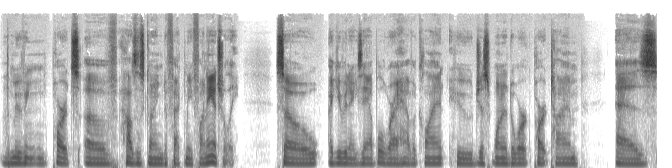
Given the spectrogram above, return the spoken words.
the moving parts of how's this going to affect me financially. So I give you an example where I have a client who just wanted to work part time as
